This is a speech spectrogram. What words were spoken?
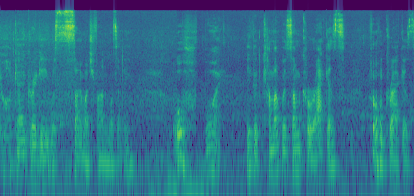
Okay, Greggy was so much fun, wasn't he? Oh boy, he could come up with some crackers. Oh, crackers.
